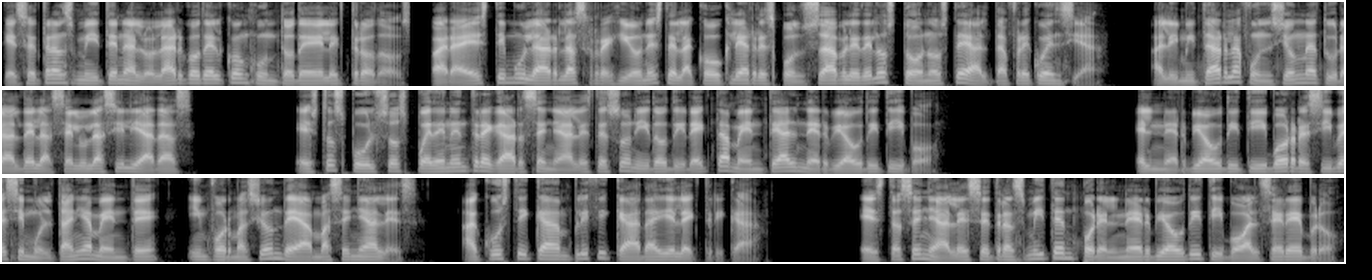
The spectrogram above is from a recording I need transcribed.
que se transmiten a lo largo del conjunto de electrodos, para estimular las regiones de la cóclea responsable de los tonos de alta frecuencia. Al imitar la función natural de las células ciliadas, estos pulsos pueden entregar señales de sonido directamente al nervio auditivo. El nervio auditivo recibe simultáneamente información de ambas señales, acústica amplificada y eléctrica. Estas señales se transmiten por el nervio auditivo al cerebro,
